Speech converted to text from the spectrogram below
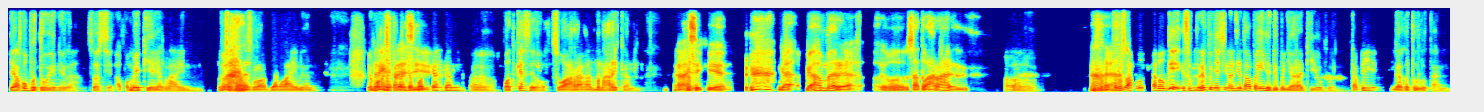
Ya aku butuh inilah sosial apa media yang lain. Mencoba sesuatu yang lain kan. Ya makanya kan ada podcast kan. Uh, podcast ya suara kan menarik kan. Asik ya nggak nggak hambar ya. Satu arah. Uh -uh. Terus aku aku ki sebenarnya punya cita-cita pengen jadi penyiar radio pun, tapi nggak keturutan.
